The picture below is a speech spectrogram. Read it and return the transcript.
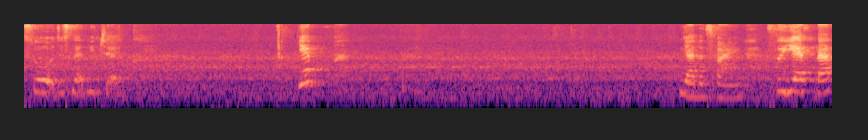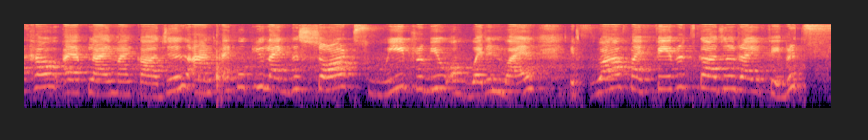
So just let me check. Yep. Yeah that's fine. So yes that's how I apply my kajal and I hope you like this short sweet review of Wet n Wild. It's one of my favorites kajal right? Favorites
